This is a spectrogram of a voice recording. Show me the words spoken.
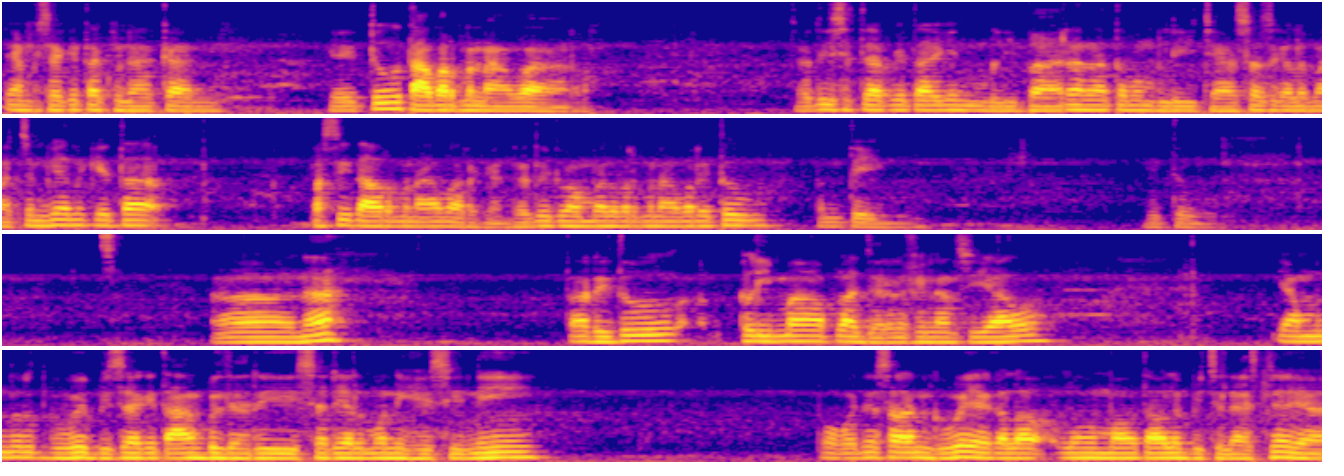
yang bisa kita gunakan yaitu tawar menawar. Jadi setiap kita ingin membeli barang atau membeli jasa segala macam kan kita pasti tawar menawar kan. Jadi kemampuan tawar menawar itu penting. Itu. Uh, nah tadi itu kelima pelajaran finansial yang menurut gue bisa kita ambil dari serial Money Heist ini pokoknya saran gue ya kalau lo mau tahu lebih jelasnya ya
